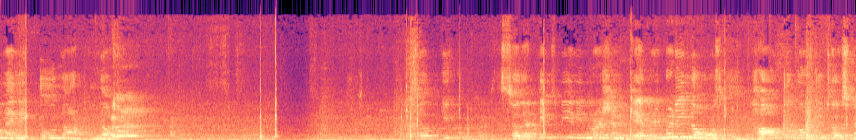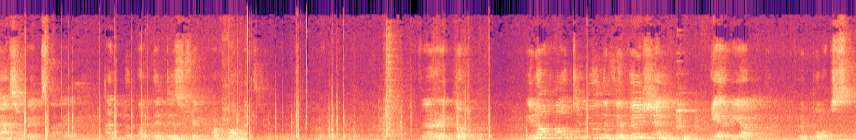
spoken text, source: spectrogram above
many do not know? So you, so that gives me an impression everybody knows how to go to Toastmaster website and look at the district performance report. Very good. You know how to do the division area reports.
